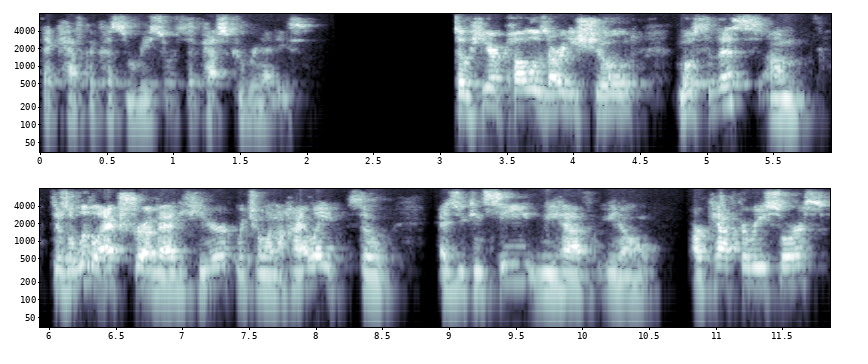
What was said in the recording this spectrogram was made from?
that Kafka custom resource that passed Kubernetes. So here, Paolo's already showed most of this. Um, there's a little extra I've added here, which I want to highlight. So as you can see, we have you know our Kafka resource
